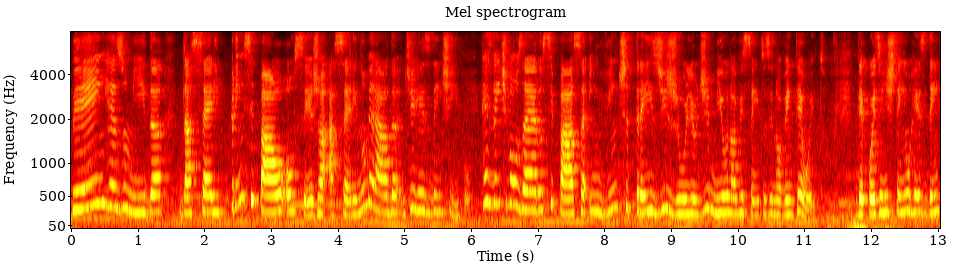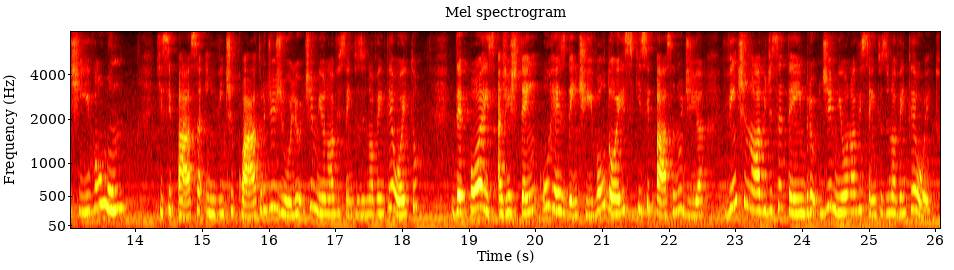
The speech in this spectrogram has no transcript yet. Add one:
bem resumida da série principal, ou seja, a série numerada de Resident Evil. Resident Evil Zero se passa em 23 de julho de 1998. Depois a gente tem o Resident Evil 1, que se passa em 24 de julho de 1998 depois, a gente tem o Resident Evil 2, que se passa no dia 29 de setembro de 1998.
